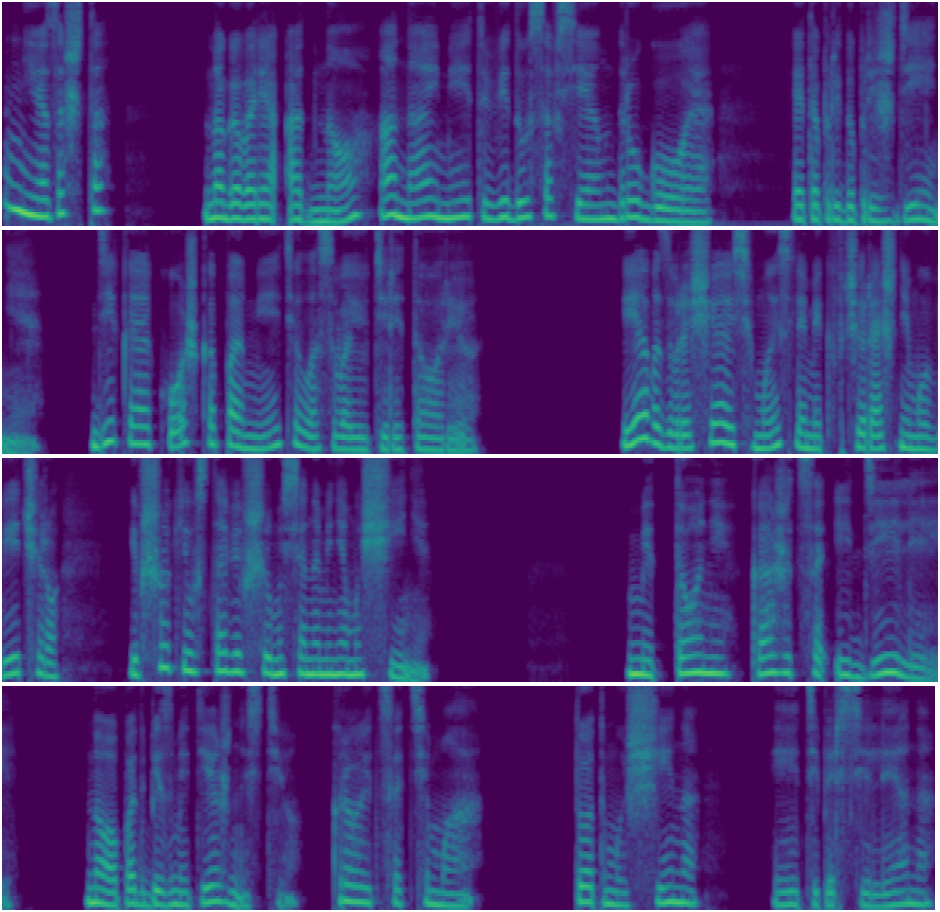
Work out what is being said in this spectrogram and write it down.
«Не за что», но говоря одно, она имеет в виду совсем другое. Это предупреждение. Дикая кошка пометила свою территорию. Я возвращаюсь мыслями к вчерашнему вечеру и в шоке уставившемуся на меня мужчине. Метони кажется идиллией, но под безмятежностью кроется тьма. Тот мужчина и теперь Селена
